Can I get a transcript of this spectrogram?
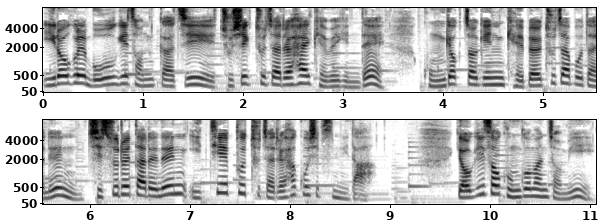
1억을 모으기 전까지 주식 투자를 할 계획인데 공격적인 개별 투자보다는 지수를 따르는 ETF 투자를 하고 싶습니다. 여기서 궁금한 점이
